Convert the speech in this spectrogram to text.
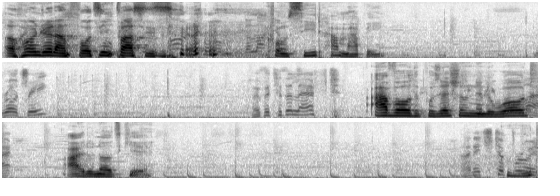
114 passes. From the lack of Concede, I'm happy. Rodri. Over to the left. I have all the possession in the world. I do not care. And it's De Bruyne.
